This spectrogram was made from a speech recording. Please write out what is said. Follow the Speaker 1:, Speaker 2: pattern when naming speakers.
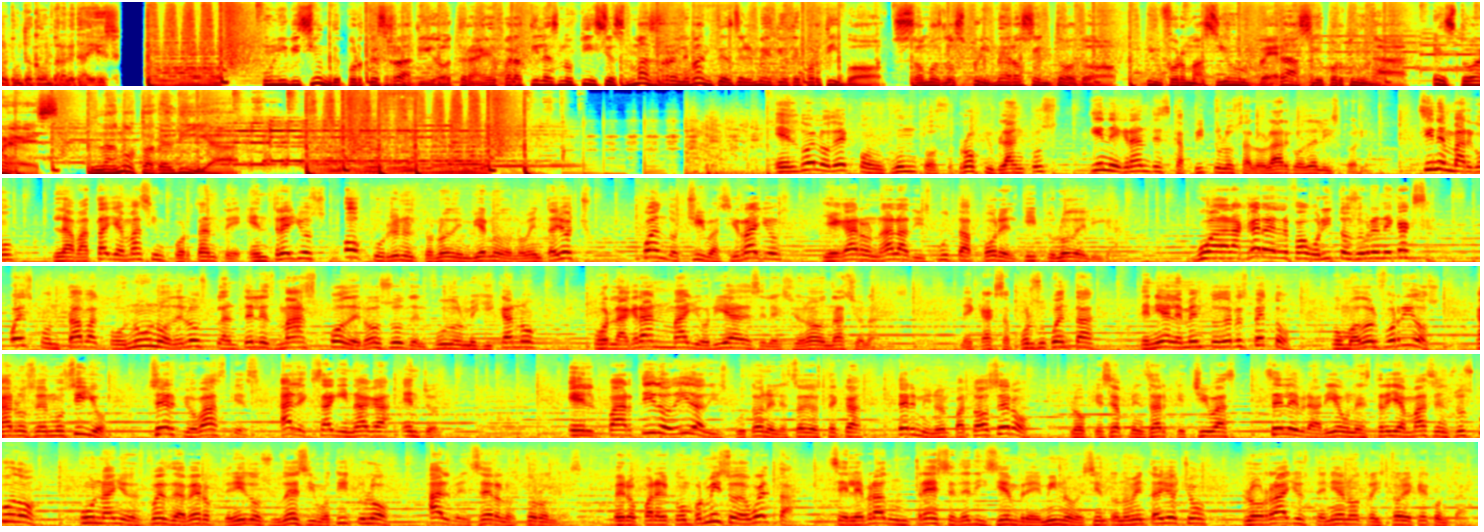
Speaker 1: boostmobile.com para detalles.
Speaker 2: Univisión Deportes Radio trae para ti las noticias más relevantes del medio deportivo. Somos los primeros en todo. Información veraz y oportuna. Esto es La Nota del Día.
Speaker 3: El duelo de conjuntos rojo y blancos tiene grandes capítulos a lo largo de la historia. Sin embargo, la batalla más importante entre ellos ocurrió en el torneo de invierno de 98, cuando Chivas y Rayos llegaron a la disputa por el título de liga. Guadalajara era el favorito sobre Necaxa, pues contaba con uno de los planteles más poderosos del fútbol mexicano por la gran mayoría de seleccionados nacionales. Necaxa, por su cuenta, tenía elementos de respeto, como Adolfo Ríos, Carlos Hermosillo, Sergio Vázquez, Alex Aguinaga, entre otros. El partido de ida disputado en el Estadio Azteca terminó empatado a cero, lo que hacía pensar que Chivas celebraría una estrella más en su escudo un año después de haber obtenido su décimo título al vencer a los Torones. Pero para el compromiso de vuelta, celebrado un 13 de diciembre de 1998, los Rayos tenían otra historia que contar.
